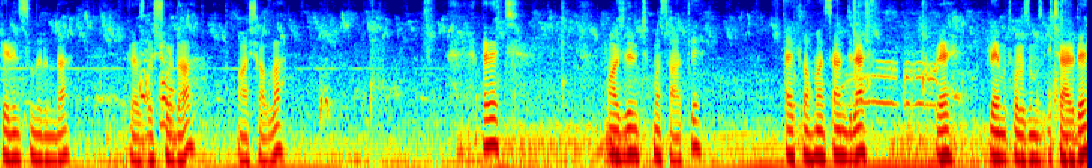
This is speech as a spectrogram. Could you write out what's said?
Telin sınırında. Biraz da şurada. Maşallah. Evet. Mavilerin çıkma saati. Evet Lohman Sendiler ve Playmut horozumuz içeride.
